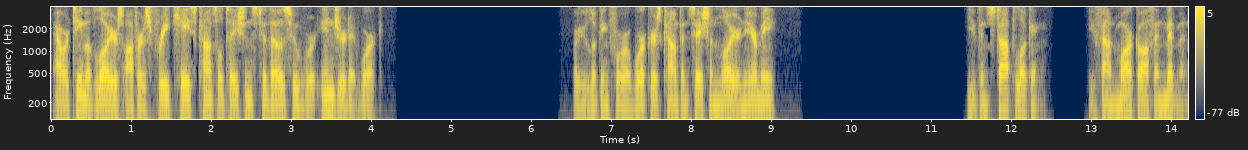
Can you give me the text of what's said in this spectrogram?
our team of lawyers offers free case consultations to those who were injured at work. Are you looking for a workers' compensation lawyer near me? You can stop looking. You found Markhoff and Mittman.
